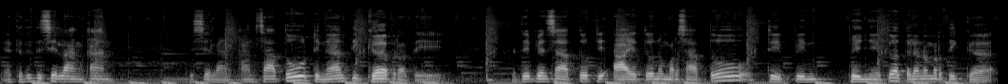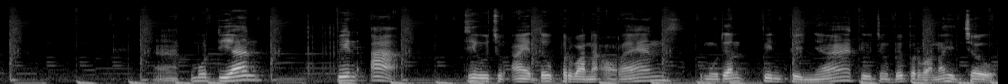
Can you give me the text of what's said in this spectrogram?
Ya jadi disilangkan. Disilangkan satu dengan tiga berarti. Jadi pin satu di A itu nomor satu di pin B nya itu adalah nomor tiga. Nah kemudian pin A di ujung A itu berwarna orange kemudian pin B nya di ujung B berwarna hijau.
